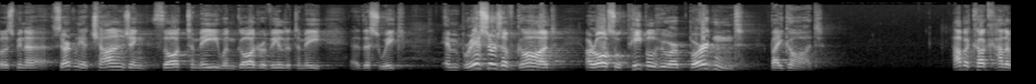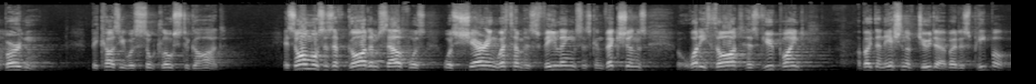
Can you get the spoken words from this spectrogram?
But it's been a, certainly a challenging thought to me when God revealed it to me uh, this week. Embracers of God are also people who are burdened by God. Habakkuk had a burden because he was so close to God. It's almost as if God Himself was, was sharing with him his feelings, his convictions, what he thought, his viewpoint about the nation of Judah, about his people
